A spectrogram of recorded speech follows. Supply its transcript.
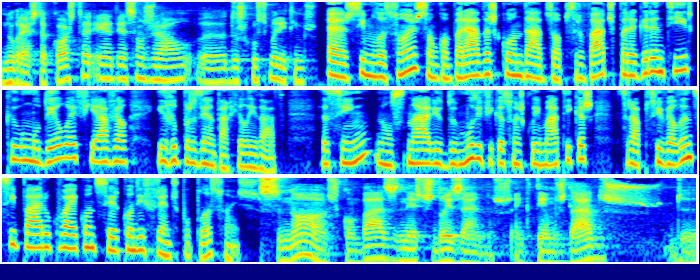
no resto da costa é a Direção-Geral uh, dos Recursos Marítimos. As simulações são comparadas com dados observados para garantir que o modelo é fiável e representa a realidade. Assim, num cenário de modificações climáticas, será possível antecipar o que vai acontecer com diferentes populações. Se nós, com base nestes dois anos em que temos dados de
